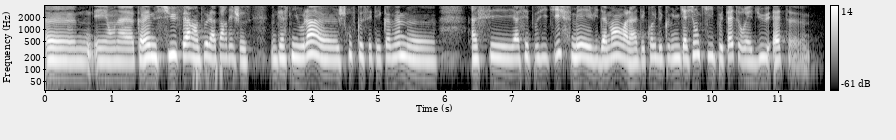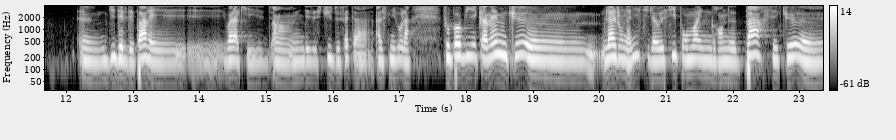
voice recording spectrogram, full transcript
et on a quand même su faire un peu la part des choses. Donc à ce niveau-là, je trouve que c'était quand même assez, assez positif, mais évidemment, voilà, des couacs de communication qui peut-être auraient dû être euh, dit dès le départ et, voilà qui est une des excuses de fait à, ce niveau-là. Il faut pas oublier quand même que euh, là, le journaliste, il a aussi pour moi une grande part, c'est que euh,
